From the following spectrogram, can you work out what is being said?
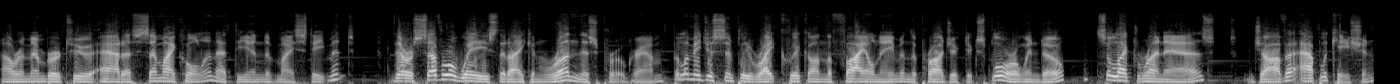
I'll remember to add a semicolon at the end of my statement. There are several ways that I can run this program, but let me just simply right-click on the file name in the Project Explorer window, select Run As, Java Application.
